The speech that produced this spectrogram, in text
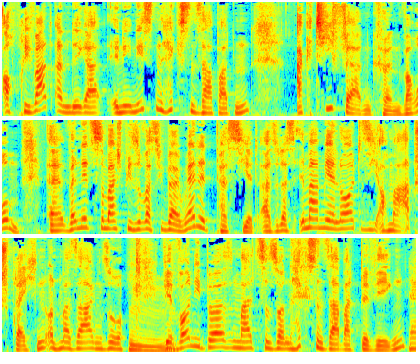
auch Privatanleger in den nächsten Hexensabbaten aktiv werden können. Warum? Äh, wenn jetzt zum Beispiel sowas wie bei Reddit passiert, also dass immer mehr Leute sich auch mal absprechen, absprechen und mal sagen so, hm. wir wollen die Börsen mal zu so einem Hexensabbat bewegen. Ja,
